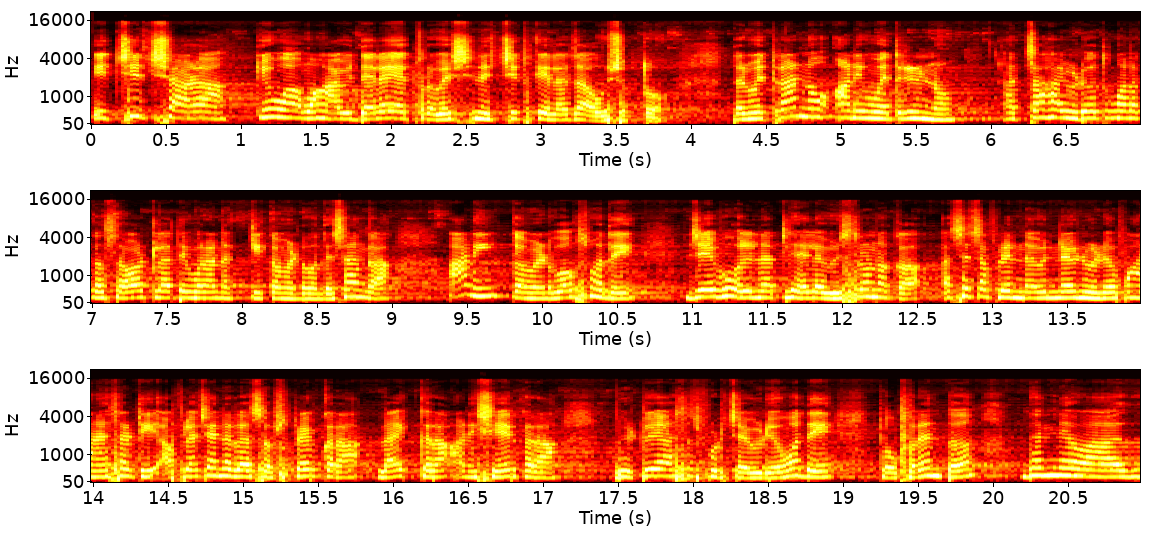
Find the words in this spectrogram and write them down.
इच्छित शाळा किंवा महाविद्यालयात प्रवेश निश्चित केला जाऊ शकतो. तर मित्रांनो आणि मैत्रिणींनो आजचा हा व्हिडिओ तुम्हाला कसा वाटला ते मला नक्की कमेंटमध्ये सांगा आणि कमेंट बॉक्समध्ये जय भोलेनाथ लिहायला विसरू नका असेच आपले नवीन नवीन व्हिडिओ पाहण्यासाठी आपल्या चॅनलला सबस्क्राईब करा लाईक करा आणि शेअर करा. भेटूया असंच पुढच्या व्हिडिओमध्ये. तोपर्यंत धन्यवाद.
